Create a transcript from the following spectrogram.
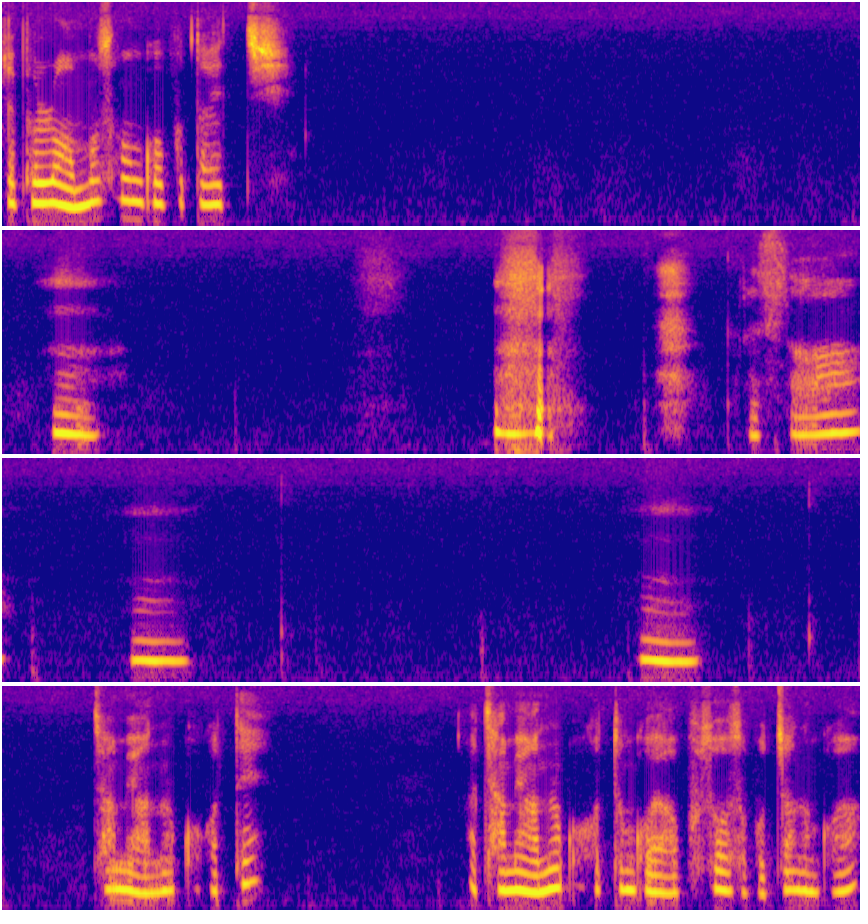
진짜 별로 안 무서운 거보다 했지. 응. 그랬어. 응. 응. 잠이 안 올 것 같아? 아, 잠이 안 올 것 같은 거야. 무서워서 못 자는 거야?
